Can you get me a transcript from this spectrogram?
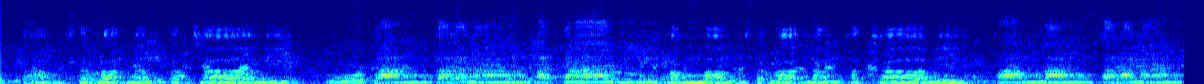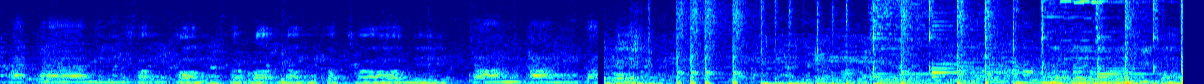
พุทธังสรนังกัจฉามิพุทธังสารนังปัจจามิธัมมังสรนังกัจฉามิธัมมังสารนังปัจจามิสังฆังสรนังกัจฉามิสังฆังสารรับใจจำนวนยี่บาท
